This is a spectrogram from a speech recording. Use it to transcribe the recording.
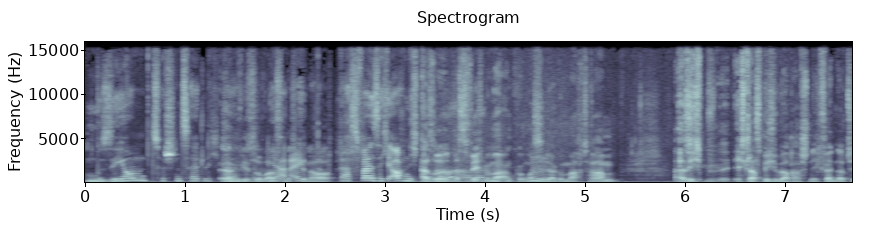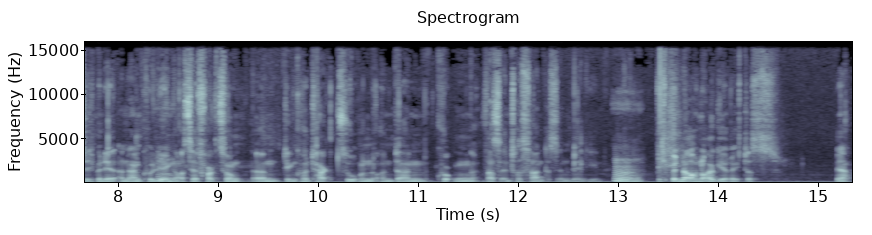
Museum zwischenzeitlich. Irgendwie sowas, ja, nicht genau. Das weiß ich auch nicht also, genau. Also das will ich mir mal angucken, was hm. sie da gemacht haben. Also ich, ich lasse mich überraschen. Ich werde natürlich mit den anderen Kollegen hm. aus der Fraktion ähm, den Kontakt suchen und dann gucken, was interessant ist in Berlin. Hm. Ich bin da auch neugierig. Das, ja.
